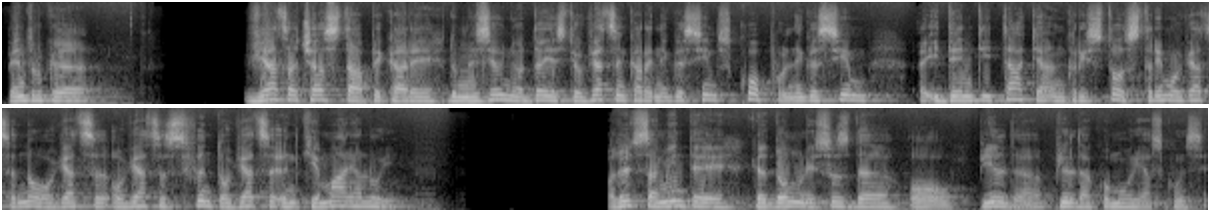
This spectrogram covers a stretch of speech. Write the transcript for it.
Pentru că Viața aceasta pe care Dumnezeu ne-o dă este o viață în care ne găsim scopul, ne găsim uh, identitatea în Hristos, trăim o viață nouă, o viață, o viață sfântă, o viață în chemarea Lui. Vă aduceți aminte că Domnul Iisus dă o pildă, pilda comorii ascunse.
